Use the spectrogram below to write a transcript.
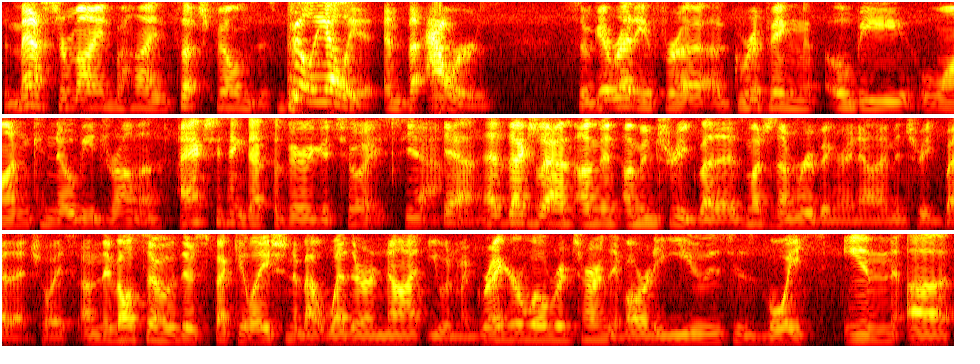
the mastermind behind such films is Billy Elliot and The Hours. So get ready for a, a gripping Obi-Wan Kenobi drama. I actually think that's a very good choice. Yeah. Yeah, that's actually I'm I'm in, I'm intrigued by that. As much as I'm ribbing right now, I'm intrigued by that choice. Um, they've also there's speculation about whether or not Ewan McGregor will return. They've already used his voice in uh,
